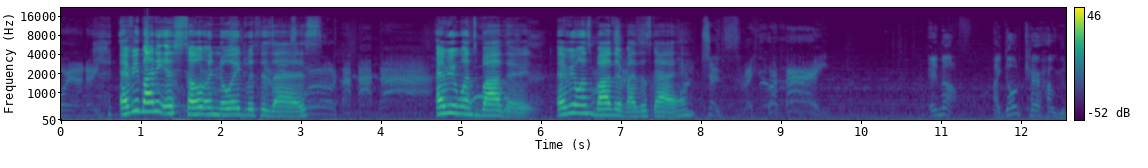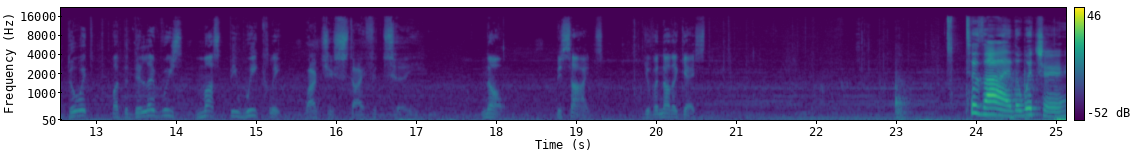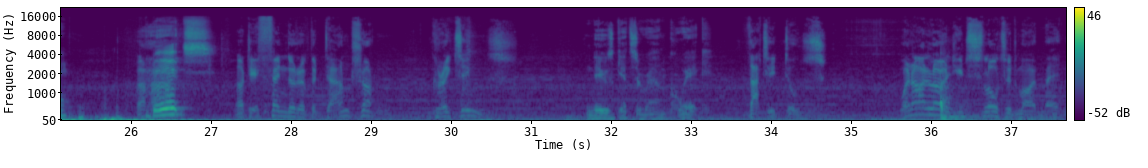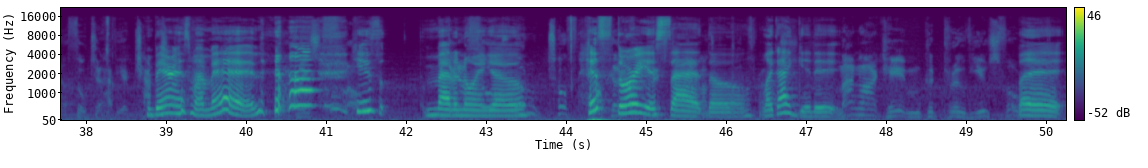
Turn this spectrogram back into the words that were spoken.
Everybody is so annoyed with his ass. Everyone's bothered. Everyone's bothered by this guy. Enough. I don't care how you do it, but the deliveries must be weekly. Won't you stay for tea? No. Besides, you've another guest. Tis I, the Witcher. Bitch. A defender of the downtrodden. Greetings. News gets around quick. That it does. When I learned you'd slaughtered my men, I thought to have you captured. Baron's my man. He's mad annoying, yo. His story is sad though. Like I get it, Man like him could prove useful. but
